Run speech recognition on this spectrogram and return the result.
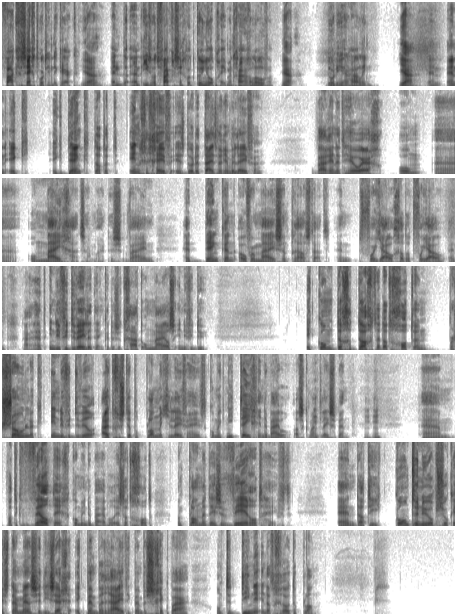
vaak gezegd wordt in de kerk. Ja, En, en iets wat vaak gezegd wordt, kun je op een gegeven moment gaan geloven. Ja. Door die herhaling. ja. en, en ik, ik denk dat het ingegeven is door de tijd waarin we leven, waarin het heel erg om, eh, om mij gaat, zeg maar. Dus waarin het denken over mij centraal staat. En voor jou geldt dat voor jou. En nou, het individuele denken. Dus het gaat om mij als individu. Ik kom de gedachte dat God een persoonlijk, individueel, uitgestippeld plan met je leven heeft, kom ik niet tegen in de Bijbel als ik hem aan het lezen ben. Mhm. Ehm, wat ik wel tegenkom in de Bijbel is dat God een plan met deze wereld heeft. En dat hij continu op zoek is naar mensen die zeggen: Ik ben bereid, ik ben beschikbaar om te dienen in dat grote plan.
